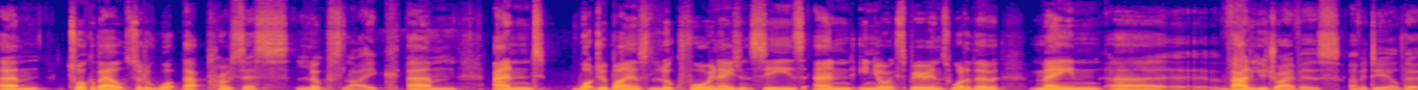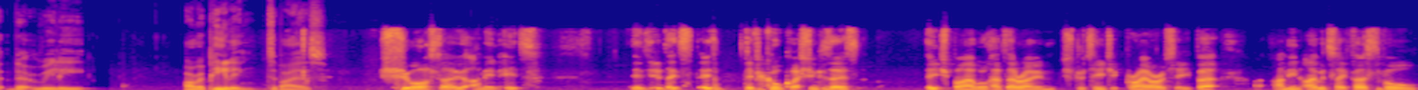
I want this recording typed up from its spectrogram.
Um, talk about sort of what that process looks like um, and what do buyers look for in agencies and in your experience what are the main uh, value drivers of a deal that, that really are appealing to buyers sure so i mean it's it's, it's a difficult question because there's each buyer will have their own strategic priority. But I mean, I would say, first of all,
